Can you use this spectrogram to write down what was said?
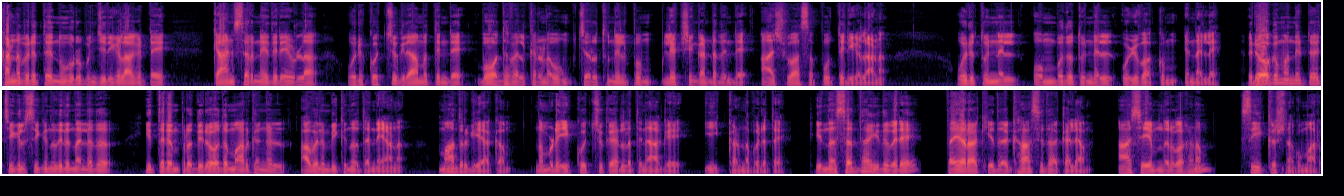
കണ്ണപുരത്തെ നൂറു പുഞ്ചിരികളാകട്ടെ ക്യാൻസറിനെതിരെയുള്ള ഒരു കൊച്ചു ഗ്രാമത്തിന്റെ ബോധവൽക്കരണവും ചെറുത്തുനിൽപ്പും ലക്ഷ്യം കണ്ടതിന്റെ ആശ്വാസപ്പൂത്തിരികളാണ് ഒരു തുന്നൽ ഒമ്പത് തുന്നൽ ഒഴിവാക്കും എന്നല്ലേ? രോഗം വന്നിട്ട് ചികിത്സിക്കുന്നതിൽ നല്ലത് ഇത്തരം പ്രതിരോധ മാർഗങ്ങൾ അവലംബിക്കുന്നത് തന്നെയാണ്. മാതൃകയാക്കാം നമ്മുടെ ഈ കൊച്ചു കേരളത്തിനാകെ ഈ കണ്ണപുരത്തെ. ഇന്ന് ശ്രദ്ധ ഇതുവരെ തയ്യാറാക്കിയത് ഖാസിദ കലാം. ആശയം നിർവഹണം സി കൃഷ്ണകുമാർ.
